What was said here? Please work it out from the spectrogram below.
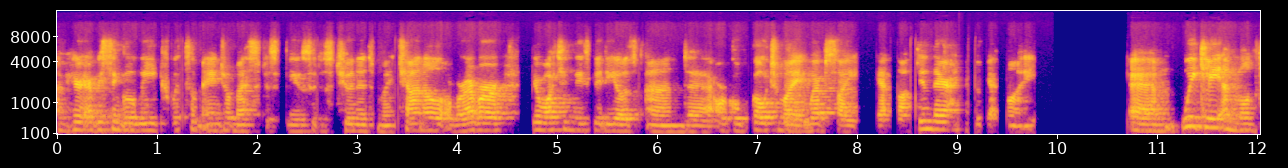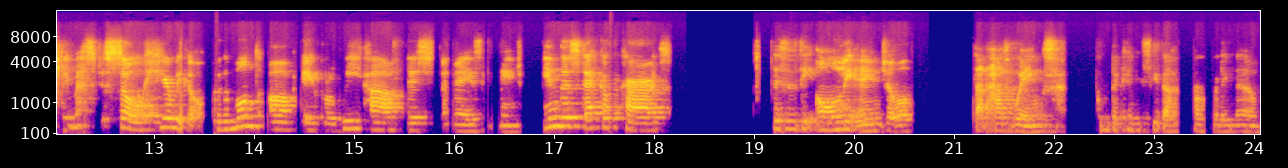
I'm here every single week with some angel messages for you. So just tune into my channel or wherever you're watching these videos and uh, or go, go to my website, get logged in there and you'll get my um, weekly and monthly messages. So here we go. For the month of April, we have this amazing angel. In this deck of cards, this is the only angel that has wings. Can you see that properly now?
